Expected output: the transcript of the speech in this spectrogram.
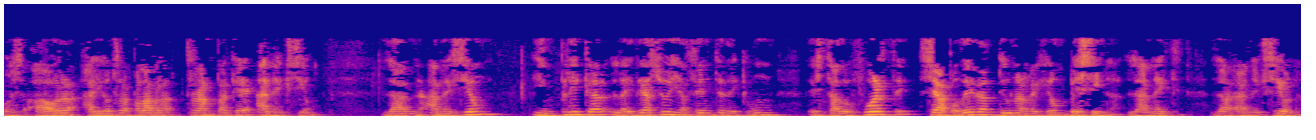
pues ahora hay otra palabra trampa que es anexión. La anexión implica la idea subyacente de que un Estado fuerte se apodera de una región vecina, la, anexiona,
